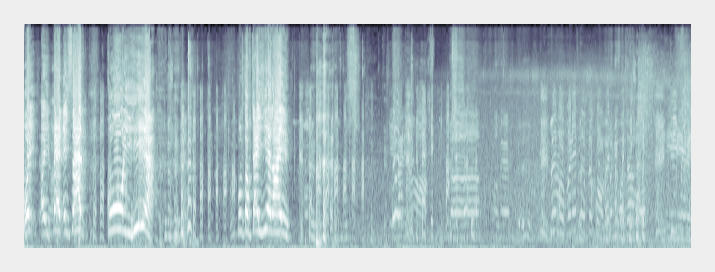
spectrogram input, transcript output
เฮ้ยไอเป็ดไอสัตว์กูไอเฮียมึงตกใจเฮียอะไรบ้านนี้ต้องออกเออโอเค แล้วผมไม่ได้เติมตะขอไปมันมีคนเจอผมทิ้งไปเลย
